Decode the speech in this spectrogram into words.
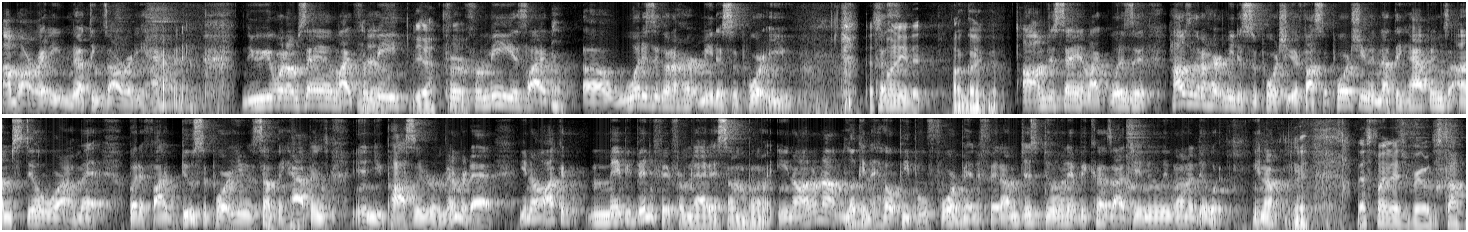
I'm already nothing's already happening. Do you get what I'm saying? Like for Yeah. me, Yeah. For for me, it's like, uh, what is it gonna hurt me to support you? That's 'Cause- funny that. Oh, go ahead. go ahead. Oh, I'm just saying, like, what is it? How's it gonna hurt me to support you? If I support you and nothing happens, I'm still where I'm at. But if I do support you and something happens and you possibly remember that, you know, I could maybe benefit from that at some point. You know, I'm not looking to help people for benefit. I'm just doing it because I genuinely want to do it. You know? Yeah. That's funny that you bring up this topic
